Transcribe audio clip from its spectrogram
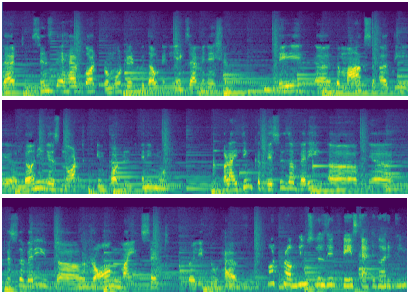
that since they have got promoted without any examination they uh, the marks uh, the uh, learning is not important anymore. But i think this is a very uh, this is a very uh, wrong mindset really to have. What problems will they face categorically?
